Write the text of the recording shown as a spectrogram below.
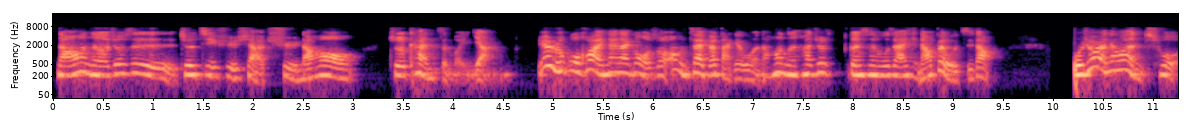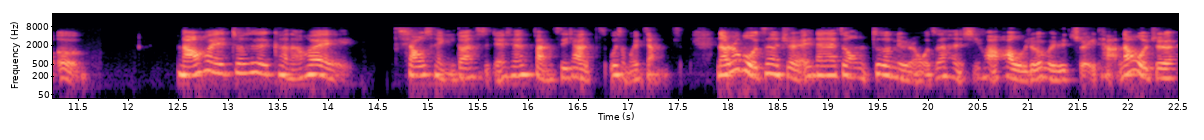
然后呢，就是就继续下去，然后就是看怎么样。因为如果后来奈奈跟我说，哦，你再也不要打给我，然后呢，他就跟生夫在一起，然后被我知道，我觉得我应该会很错愕，然后会就是可能会消沉一段时间，先反思一下为什么会这样子。然后如果我真的觉得，哎，奈奈这种这个女人我真的很喜欢的话，我就会回去追她。然后我觉得。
